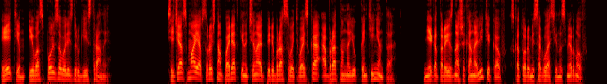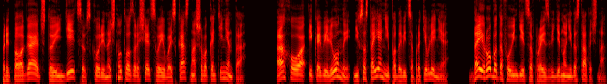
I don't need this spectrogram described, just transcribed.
Этим и воспользовались другие страны. Сейчас майя в срочном порядке начинают перебрасывать войска обратно на юг континента, Некоторые из наших аналитиков, с которыми согласен и Смирнов, предполагают, что индейцы вскоре начнут возвращать свои войска с нашего континента. Ахоа и Кавильоны не в состоянии подавить сопротивление. Да и роботов у индейцев произведено недостаточно.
